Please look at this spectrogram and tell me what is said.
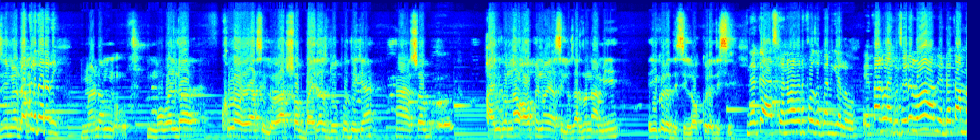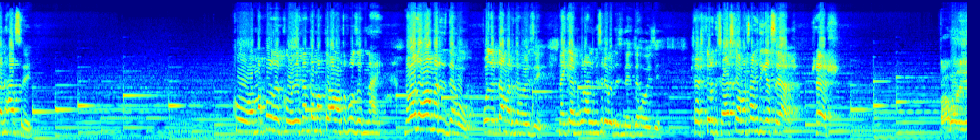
জি, ম্যাডাম। লক ম্যাডাম মোবাইলটা খোলা হয়ে আছিল আর সব ভাইরাস ঢুকবো দেখে হ্যাঁ সব ফাইলগুলো ওপেন হয়ে আছিল যার জন্য আমি এই করে দিছি লক করে দিছি। দেখ আজকে আমার একটা প্রজেক্ট বানি গেল। এই পাগলা করছে এটা লক এটা কাম মানে হাসে কো আমার প্রজেক্ট কো এখান তো আমার তো আমার তো প্রজেক্ট নাই। বাবা দেখো আমার দেখো প্রজেক্ট আমার দেখো হয়েছে। নাকি আমি কোনো মিশরে বেঁধেছি নাই দেখো হয়েছে। শেষ করে দিছে। আজকে আমার চাকরি গেছে আর। শেষ। বাবারে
